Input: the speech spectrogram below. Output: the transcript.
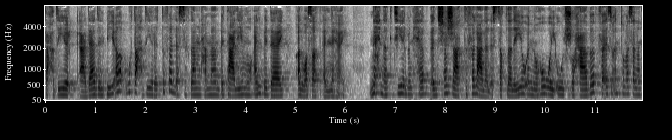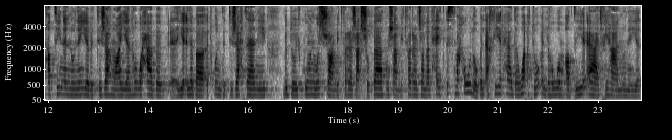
تحضير أعداد البيئة وتحضير الطفل لاستخدام الحمام بتعليمه البداي الوسط النهائي. نحن كتير بنحب نشجع الطفل على الاستقلالية وإنه هو يقول شو حابب. فإذا أنتم مثلا حاطين النونية باتجاه معين هو حابب يقلبها تكون باتجاه تاني بده يكون وشه عم بيتفرج على الشباك مش عم بيتفرج على الحيط اسمحوا له بالأخير هذا وقته اللي هو مقضيه قاعد فيها على النونية.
